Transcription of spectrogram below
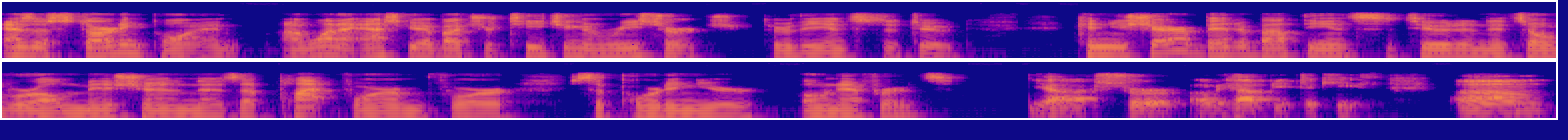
as a starting point, I want to ask you about your teaching and research through the Institute. Can you share a bit about the Institute and its overall mission as a platform for supporting your own efforts? Yeah, sure. I'll be happy to, Keith. Um,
